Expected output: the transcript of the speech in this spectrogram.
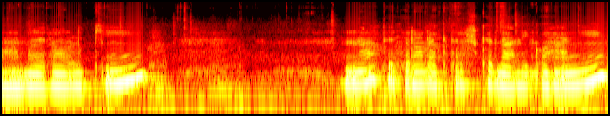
mamy rolki. No, tych rolek troszkę dali, kochani.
